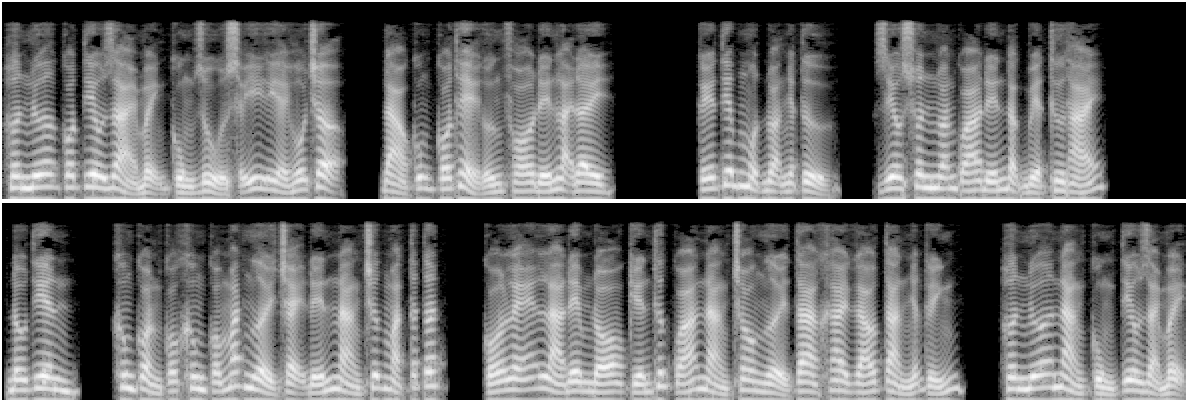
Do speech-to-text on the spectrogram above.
hơn nữa có tiêu giải mệnh cùng rủ sĩ y hỗ trợ, đảo cũng có thể ứng phó đến lại đây. Kế tiếp một đoạn nhật tử, Diêu Xuân đoán quá đến đặc biệt thư thái. Đầu tiên, không còn có không có mắt người chạy đến nàng trước mặt tất tất, có lẽ là đêm đó kiến thức quá nàng cho người ta khai gáo tàn nhẫn kính, hơn nữa nàng cùng tiêu giải mệnh,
